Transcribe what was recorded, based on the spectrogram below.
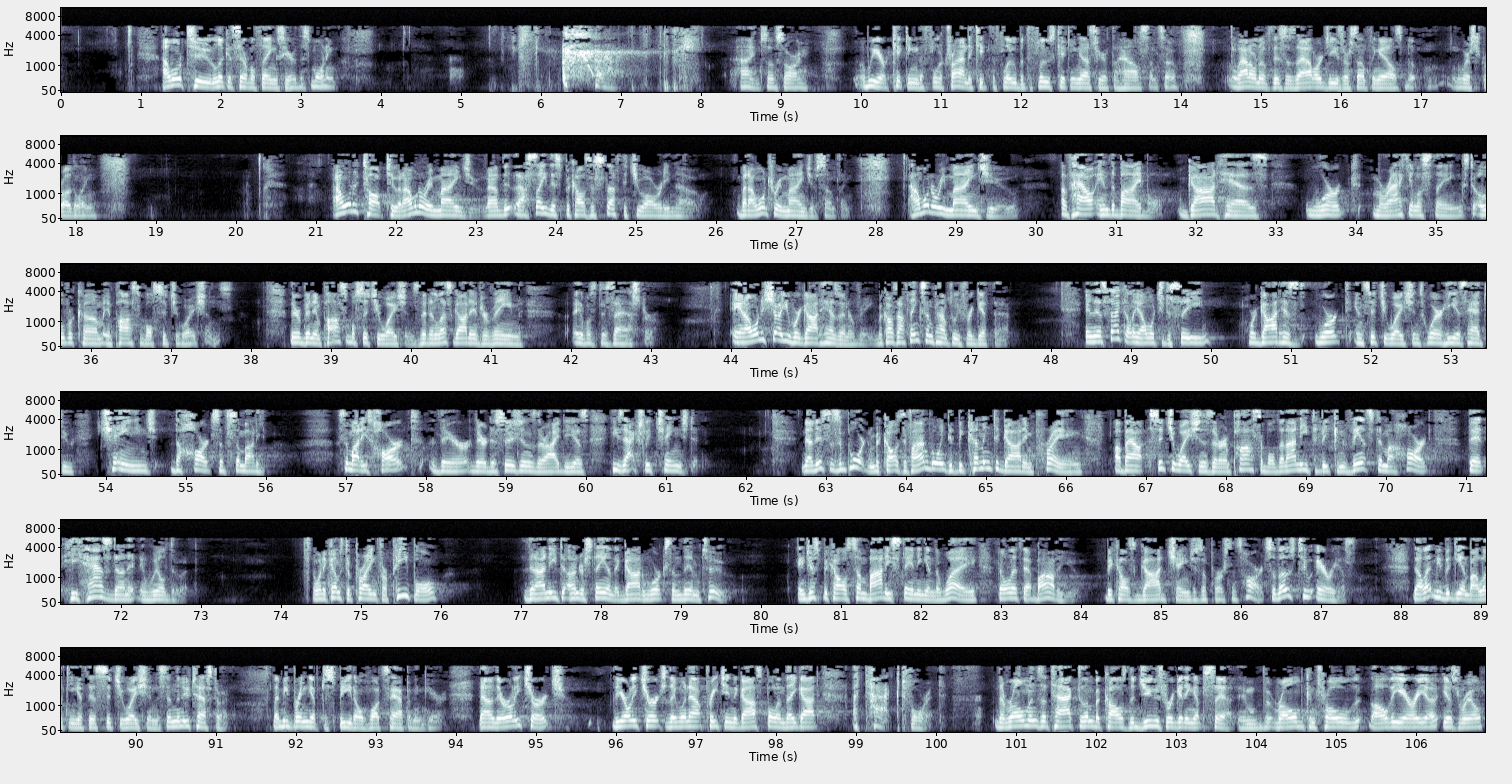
I want to look at several things here this morning. I am so sorry. We are kicking the flu, trying to kick the flu, but the flu's kicking us here at the house. And so, well, I don't know if this is allergies or something else, but we're struggling. I want to talk to and I want to remind you. Now, I say this because of stuff that you already know, but I want to remind you of something. I want to remind you of how in the Bible God has worked miraculous things to overcome impossible situations. There have been impossible situations that unless God intervened, it was disaster. And I want to show you where God has intervened because I think sometimes we forget that. And then secondly, I want you to see where God has worked in situations where He has had to change the hearts of somebody, somebody's heart, their, their decisions, their ideas. He's actually changed it. Now this is important because if I'm going to be coming to God and praying about situations that are impossible, then I need to be convinced in my heart that He has done it and will do it. And when it comes to praying for people, then I need to understand that God works in them too. And just because somebody's standing in the way, don't let that bother you because God changes a person's heart. So those two areas. Now let me begin by looking at this situation. It's in the New Testament. Let me bring you up to speed on what's happening here. Now in the early church, the early church, they went out preaching the gospel and they got attacked for it. The Romans attacked them because the Jews were getting upset and Rome controlled all the area, Israel.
